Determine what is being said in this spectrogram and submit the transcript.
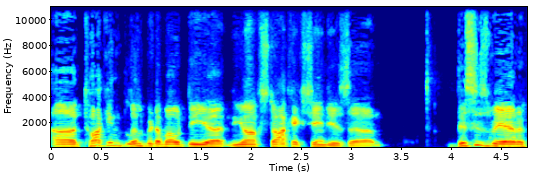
uh, talking a little bit about the uh, New York Stock Exchanges, uh, this is where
